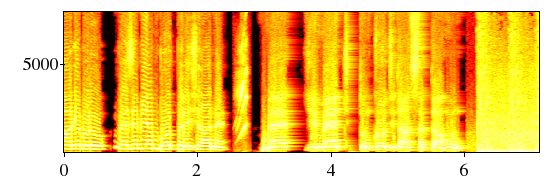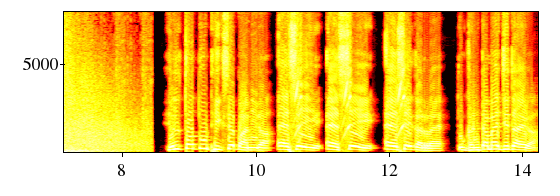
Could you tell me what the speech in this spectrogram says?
आगे बढ़ो। वैसे भी हम बहुत परेशान हैं। मैं ये मैच तुमको जिता सकता हूँ। हिल तो तू ठीक से पानी रहा। ऐसे ऐसे ऐसे कर रहा है। तू घंटा मैच जिताएगा।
